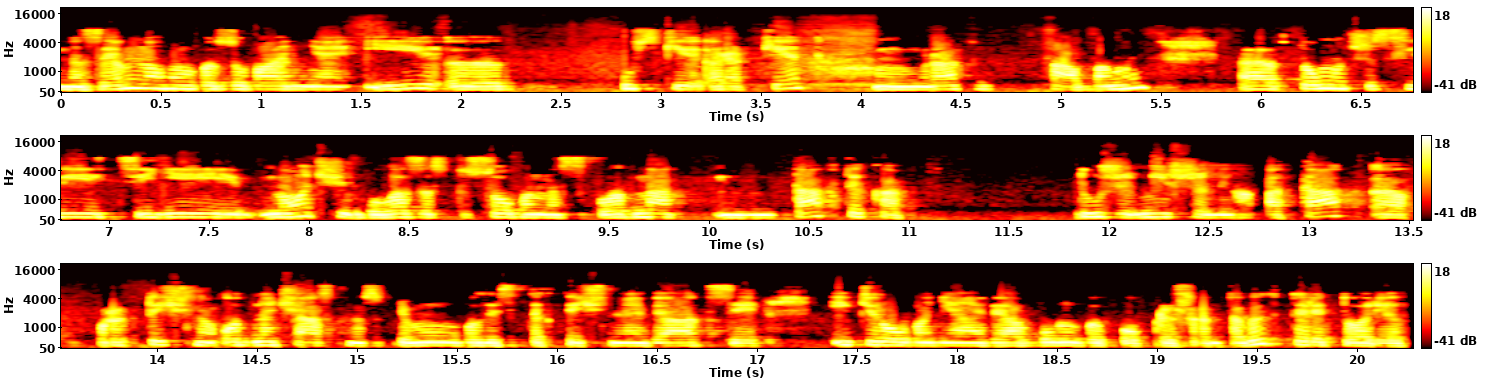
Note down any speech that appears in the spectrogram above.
наземного базування і е, пуски ракет м, разом. Е, в тому числі цієї ночі була застосована складна тактика дуже мішаних атак е, практично одночасно спрямовувались тактичної авіації і керовані авіабомби по прифронтових територіях,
